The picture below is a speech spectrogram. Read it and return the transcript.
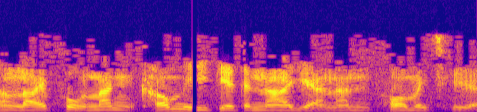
ทั้งหลายพวกนั้นเขามีเจตนาอย่างนั้นพ่อไม่เชื่อ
